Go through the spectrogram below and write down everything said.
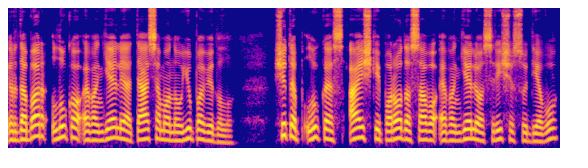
ir dabar Luko Evangelija tęsiamo naujų pavydalų Šitaip Lukas aiškiai parodo savo Evangelijos ryšį su Dievu,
